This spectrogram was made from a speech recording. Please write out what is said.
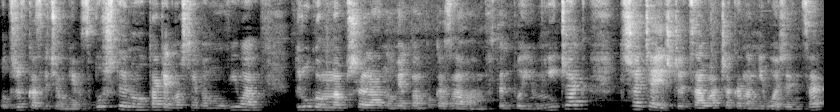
odżywka z wyciągiem z bursztynu, tak jak właśnie Wam mówiłam. Drugą mam przelaną, jak Wam pokazałam, w ten pojemniczek. Trzecia jeszcze cała czeka na mnie w łazience.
